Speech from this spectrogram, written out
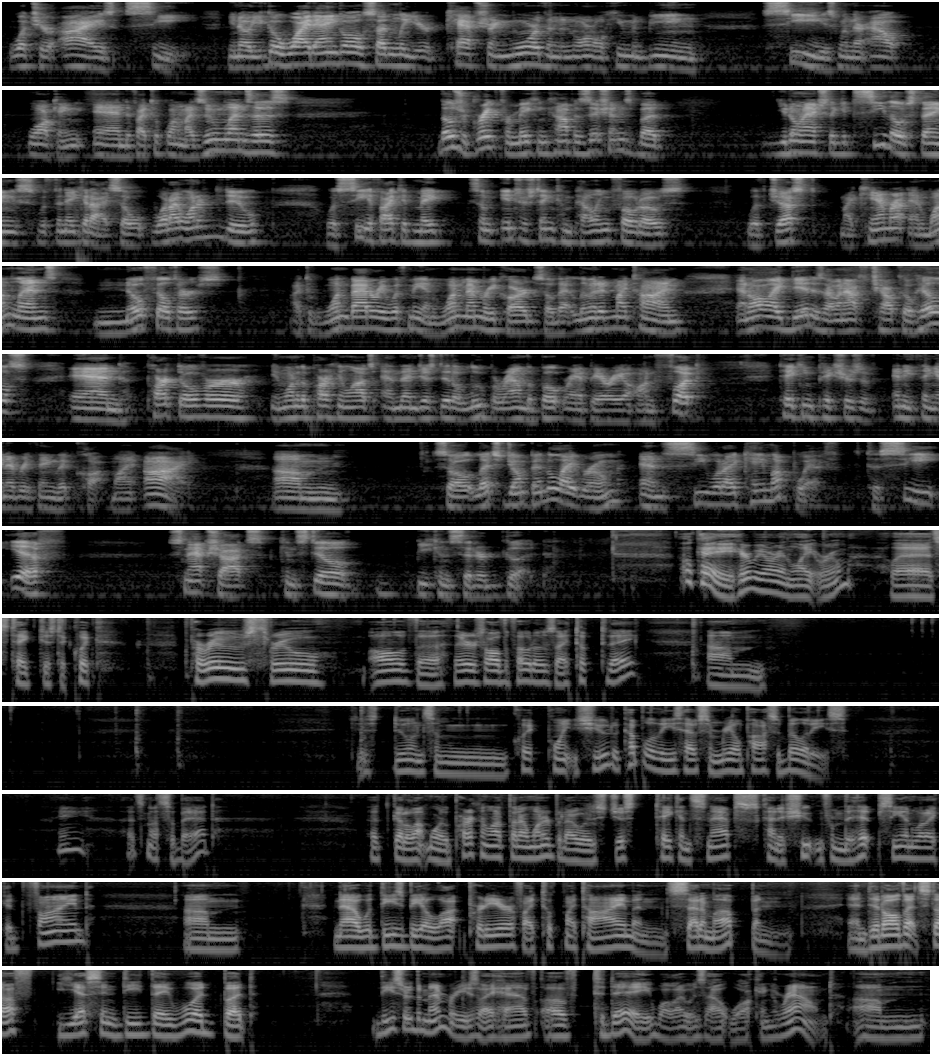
what your eyes see. You know, you go wide angle, suddenly you're capturing more than a normal human being sees when they're out walking. And if I took one of my zoom lenses, those are great for making compositions, but you don't actually get to see those things with the naked eye. So what I wanted to do was see if I could make some interesting, compelling photos with just my camera and one lens, no filters. I took one battery with me and one memory card, so that limited my time. And all I did is I went out to Chalco Hills and parked over in one of the parking lots and then just did a loop around the boat ramp area on foot, taking pictures of anything and everything that caught my eye. Um, so let's jump into Lightroom and see what I came up with to see if snapshots can still be considered good. Okay, here we are in Lightroom. Let's take just a quick peruse through all of the, there's all the photos I took today. Um, Just doing some quick point and shoot. A couple of these have some real possibilities. Hey, that's not so bad. That got a lot more of the parking lot that I wanted, but I was just taking snaps, kind of shooting from the hip, seeing what I could find. Um, now, would these be a lot prettier if I took my time and set them up and and did all that stuff? Yes, indeed they would, but these are the memories I have of today while I was out walking around. Um,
